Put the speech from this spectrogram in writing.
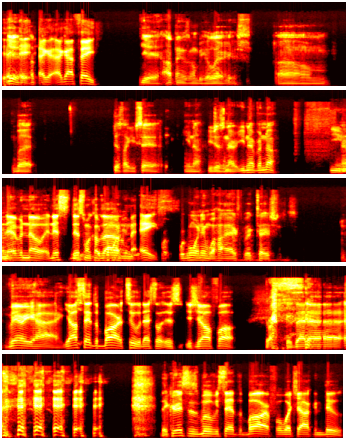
Yeah. It- I, I got faith. Yeah, I think it's gonna be hilarious. Um, but just like you said, you know, you just never you never know. You Never never, know. And this this one comes out on the eighth. We're- going in with high expectations. Very high. Y'all set the bar too. That's it's, it's y'all fault. Right. That uh the Christmas movie set the bar for what y'all can do.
